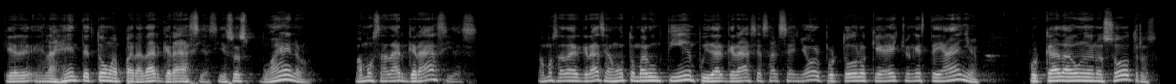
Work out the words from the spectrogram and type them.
que la gente toma para dar gracias y eso es bueno. Vamos a dar gracias. Vamos a dar gracias. Vamos a tomar un tiempo y dar gracias al Señor por todo lo que ha hecho en este año, por cada uno de nosotros.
